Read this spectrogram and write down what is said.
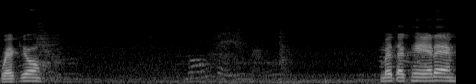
quẹt vô. Meta beta khe đó em.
